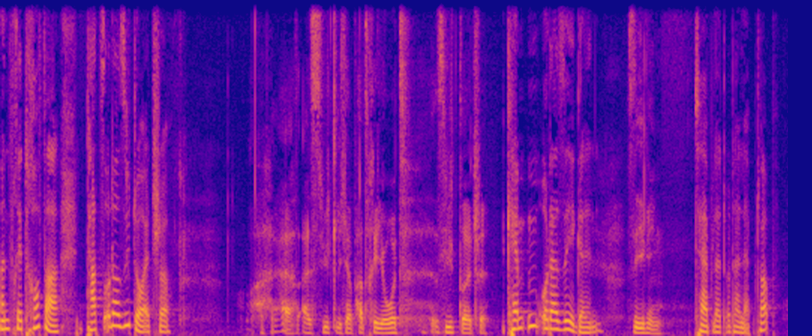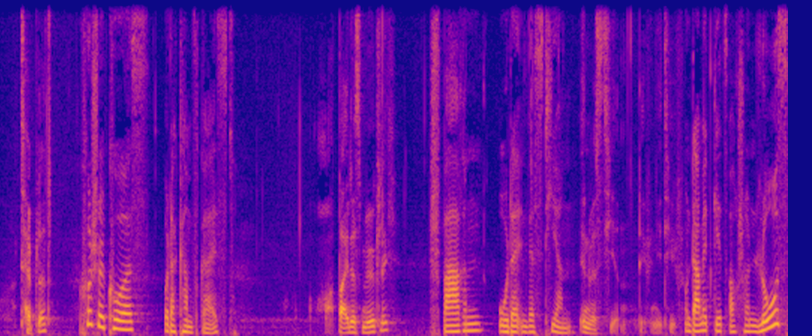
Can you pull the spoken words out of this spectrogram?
Manfred Tropper, Taz oder Süddeutsche? Als südlicher Patriot, Süddeutsche. Campen oder Segeln? Segeln. Tablet oder Laptop? Tablet. Kuschelkurs oder Kampfgeist? Beides möglich. Sparen oder investieren? Investieren, definitiv. Und damit geht's auch schon los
